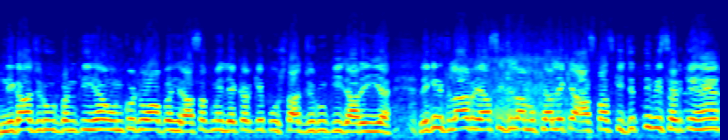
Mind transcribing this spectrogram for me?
निगाह ज़रूर बनती है, उनको जो अब हिरासत में लेकर के पूछताछ ज़रूर की जा रही है। लेकिन फ़िलहाल रियासी जिला मुख्यालय के आसपास की जितनी भी सड़कें हैं,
